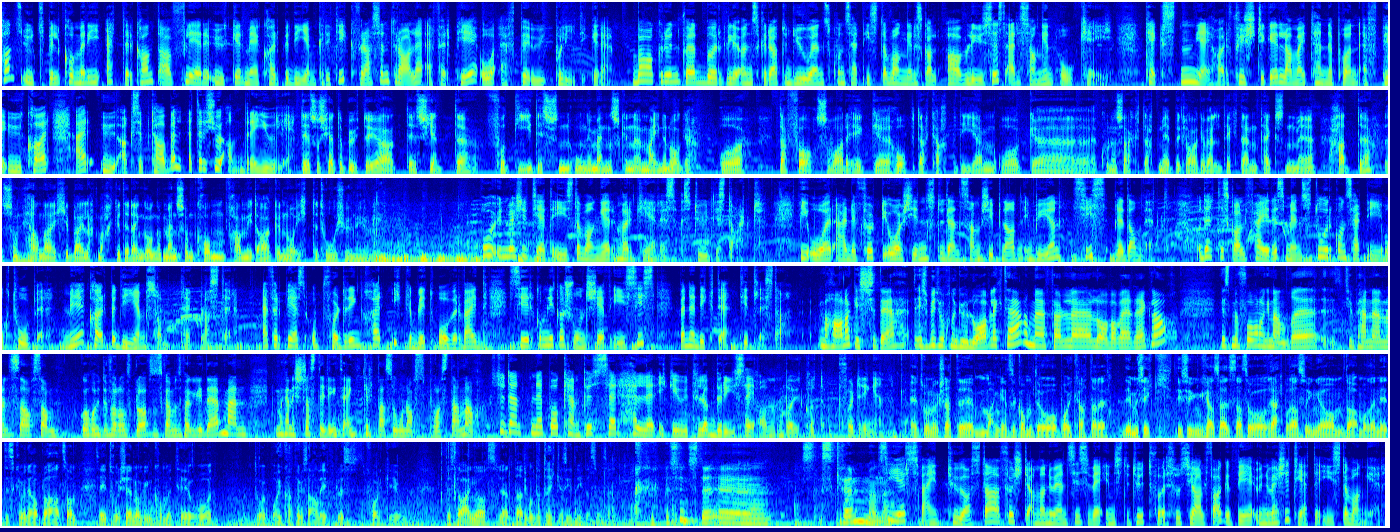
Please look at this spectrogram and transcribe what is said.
Hans utspill kommer i etterkant av flere uker med Carpe Diem-kritikk fra sentrale Frp- og FpU-politikere. Bakgrunnen for at borgerlige ønsker at duoens konsert i Stavanger skal avlyses, er sangen OK. Teksten 'Jeg har fyrstikker, la meg tenne på en FPU-kar' er uakseptabel etter 22. juli. Det som skjedde på Utøya, det skjedde fordi disse unge menneskene mener noe. Og Derfor så var det jeg eh, håpte at Carpe Diem òg eh, kunne sagt at vi beklager veldig den teksten vi hadde, som gjerne ikke ble lagt merke til den gangen, men som kom fram i dag nå etter 22.07. På Universitetet i Stavanger markeres studiestart. I år er det 40 år siden Studentsamskipnaden i byen, SIS, ble dannet. Og dette skal feires med en stor konsert i oktober, med Carpe Diem som trekkplaster. FrPs oppfordring har ikke blitt overveid, sier kommunikasjonssjef i SIS, Benedikte Titlestad. Vi har nok ikke det. Det er ikke blitt gjort noe ulovlig her. Vi følger lover og regler. Hvis vi får noen andre type henvendelser som går utenfor norsk lov, så skal vi selvfølgelig det. Men vi kan ikke ta stilling til enkeltpersoners påstander. Studentene på campus ser heller ikke ut til å bry seg om boikottoppfordringen. Jeg tror nok ikke at det er mange som kommer til å boikotte det. Det er musikk. De synger hva som helst. altså Rappere synger om damer er bla, alt sånt. Så jeg tror ikke noen kommer til å boikotte noe særlig. Pluss folk er jo Det er Stavanger-studenter, de kommer til å drikke seg drita sånn sett. Jeg syns det er skremmende. Sier Svein Tuastad, førsteamanuensis ved Institutt for sosialfag ved Universitetet i Stavanger.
